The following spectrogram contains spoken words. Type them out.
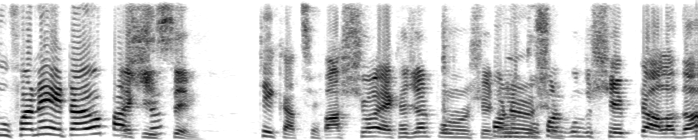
তুফানে এটাও একই সেম ঠিক আছে। পাঁচশো এক হাজার পনেরোশো। এটা তুফান কিন্তু শেপটা আলাদা।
